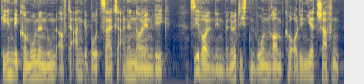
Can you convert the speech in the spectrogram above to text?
gehen die Kommunen nun auf der Angebotsseite einen neuen Weg. Sie wollen den benötigten Wohnraum koordiniert schaffen.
